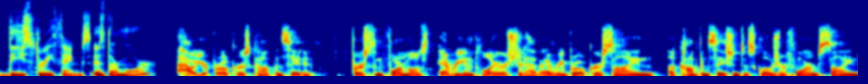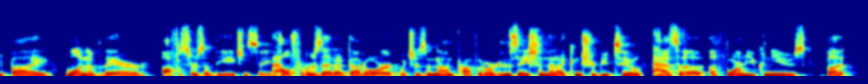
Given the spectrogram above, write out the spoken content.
these three things. Is there more? How your broker is compensated. First and foremost, every employer should have every broker sign a compensation disclosure form signed by one of their officers of the agency. HealthRosetta.org, which is a nonprofit organization that I contribute to, has a, a form you can use. But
